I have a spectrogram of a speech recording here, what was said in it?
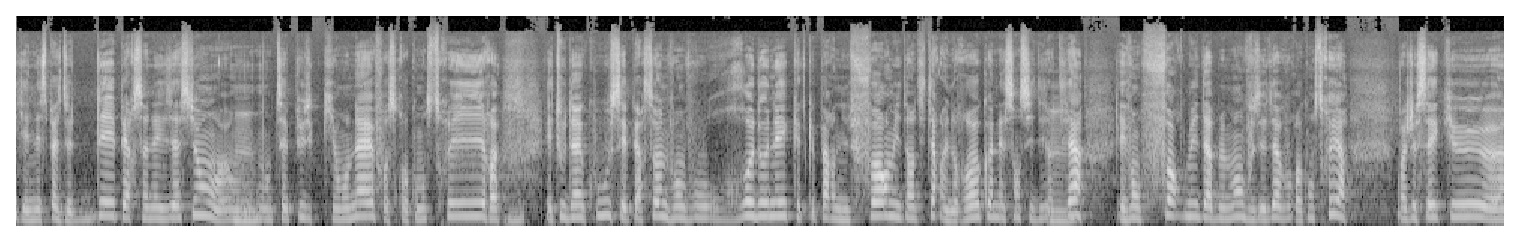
il y a une espèce de dépersonnalisation. On mm. ne sait plus qui on est, il faut se reconstruire. Mm. Et tout d'un coup, ces personnes vont vous redonner quelque part une forme identitaire, une reconnaissance identitaire, mm. et vont formidablement vous aider à vous reconstruire. Moi, je sais que euh,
